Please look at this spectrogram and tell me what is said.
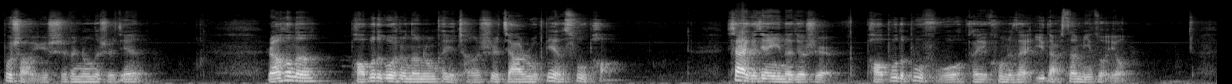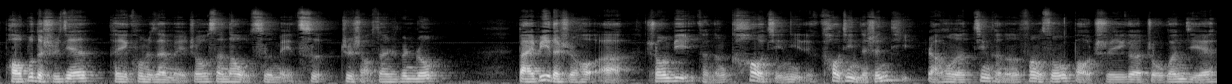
不少于十分钟的时间。然后呢，跑步的过程当中可以尝试加入变速跑。下一个建议呢，就是。跑步的步幅可以控制在一点三米左右，跑步的时间可以控制在每周三到五次，每次至少三十分钟。摆臂的时候啊，双臂可能靠近你，靠近你的身体，然后呢，尽可能放松，保持一个肘关节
